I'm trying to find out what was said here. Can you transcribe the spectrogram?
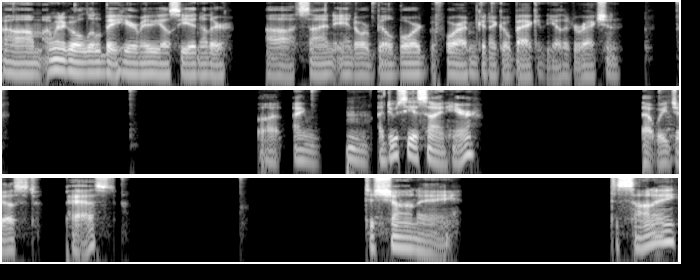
Um, I'm gonna go a little bit here. Maybe I'll see another uh, sign and or billboard before I'm gonna go back in the other direction. But I'm hmm, I do see a sign here that we just passed. Tishane. Tisane?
